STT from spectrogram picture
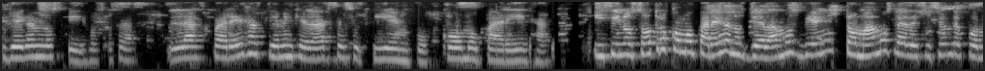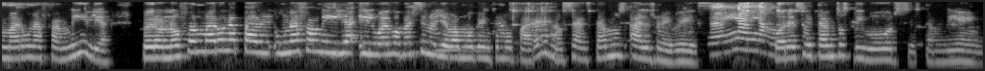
llegan los hijos. O sea, las parejas tienen que darse su tiempo como pareja. Y si nosotros como pareja nos llevamos bien, tomamos la decisión de formar una familia, pero no formar una, una familia y luego ver si nos llevamos bien como pareja. O sea, estamos al revés. Por eso hay tantos divorcios también.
